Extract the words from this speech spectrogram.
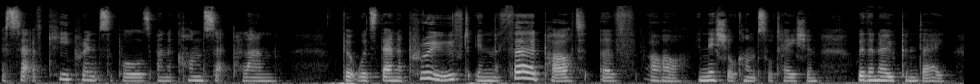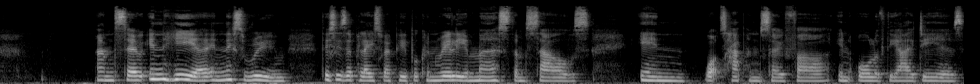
a set of key principles and a concept plan that was then approved in the third part of our initial consultation with an open day. And so, in here, in this room, this is a place where people can really immerse themselves in what's happened so far, in all of the ideas,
